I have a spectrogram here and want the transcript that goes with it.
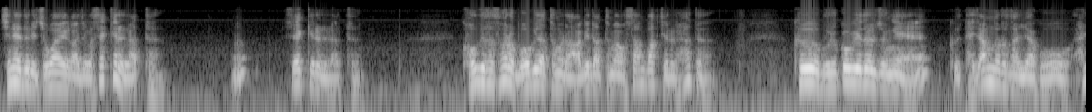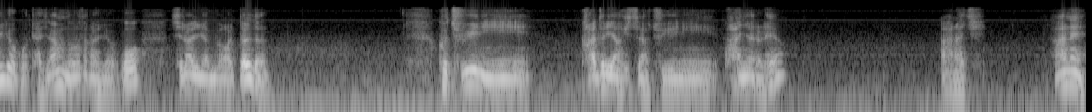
지네들이 좋아해가지고 새끼를 낳든, 어? 새끼를 낳든, 거기서 서로 먹이 다툼을 아기 다툼하고 쌈박질을 하든, 그 물고기들 중에 그 대장 노릇 하려고, 하려고, 대장 노릇을 하려고 지랄 연병을 떨든, 그 주인이, 가드리 양식장 주인이 관여를 해요? 안 하지. 안 해.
